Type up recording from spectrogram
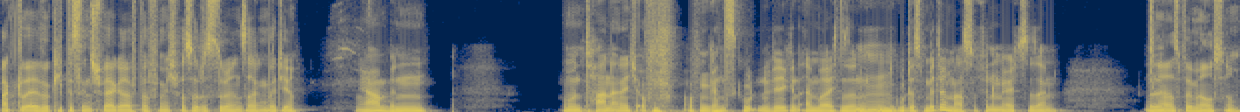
aktuell wirklich ein bisschen schwer greifbar für mich. Was würdest du denn sagen bei dir? Ja, bin momentan eigentlich auf, auf einem ganz guten Weg, in einem Bereich so ein, mhm. ein gutes Mittelmaß zu finden, um ehrlich zu sein. Also, ja, ist bei mir auch so.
